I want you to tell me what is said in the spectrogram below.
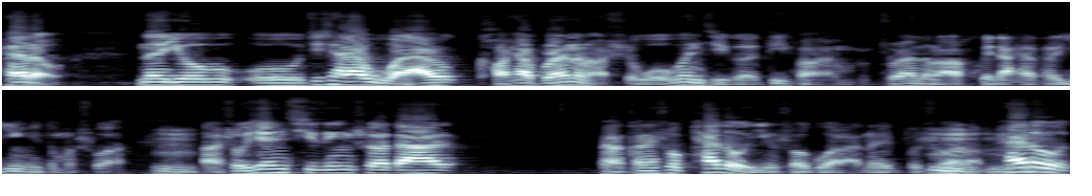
pedal。那由我接下来我来考一下 Brandon 老师，我问几个地方，Brandon 老师回答一下他的英语怎么说。嗯啊，首先骑自行车，大家啊刚才说 pedal 已经说过了，那就不说了。嗯嗯 pedal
